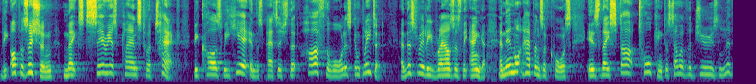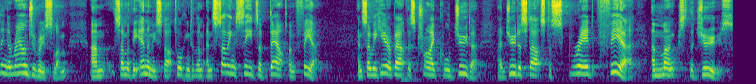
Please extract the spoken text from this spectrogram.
the opposition makes serious plans to attack because we hear in this passage that half the wall is completed. And this really rouses the anger. And then what happens, of course, is they start talking to some of the Jews living around Jerusalem. Um, some of the enemies start talking to them and sowing seeds of doubt and fear. And so we hear about this tribe called Judah. And Judah starts to spread fear amongst the Jews.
